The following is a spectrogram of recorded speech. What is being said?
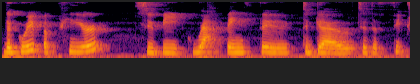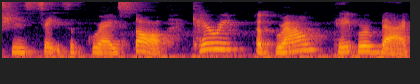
The group appeared to be grabbing food to go to the Fifty Shades of Grey store, carried a brown paper bag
